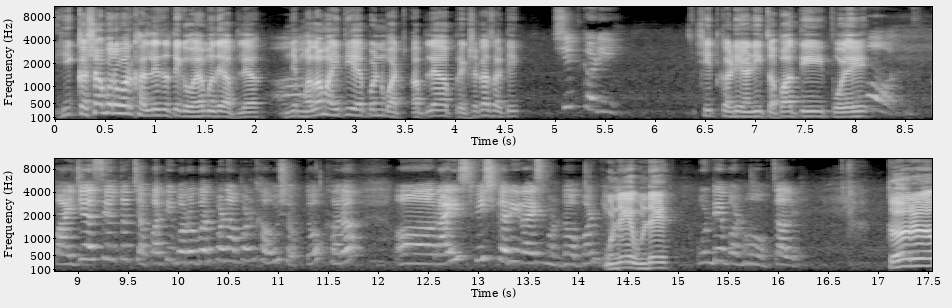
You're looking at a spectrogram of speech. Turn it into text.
ही कशाबरोबर खाल्ली जाते गोव्यामध्ये आपल्या? म्हणजे मला माहिती आहे पण वाट- आपल्या प्रेक्षकासाठी. शीतकढी शीतकढी आणि चपाती पोळे. हो पाहिजे असेल तर चपाती बरोबर पण आपण खाऊ शकतो. खरं राईस फिश करी राईस म्हणतो आपण किंवा उंडे उंडे. उंडे पण हो चालेल. तर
